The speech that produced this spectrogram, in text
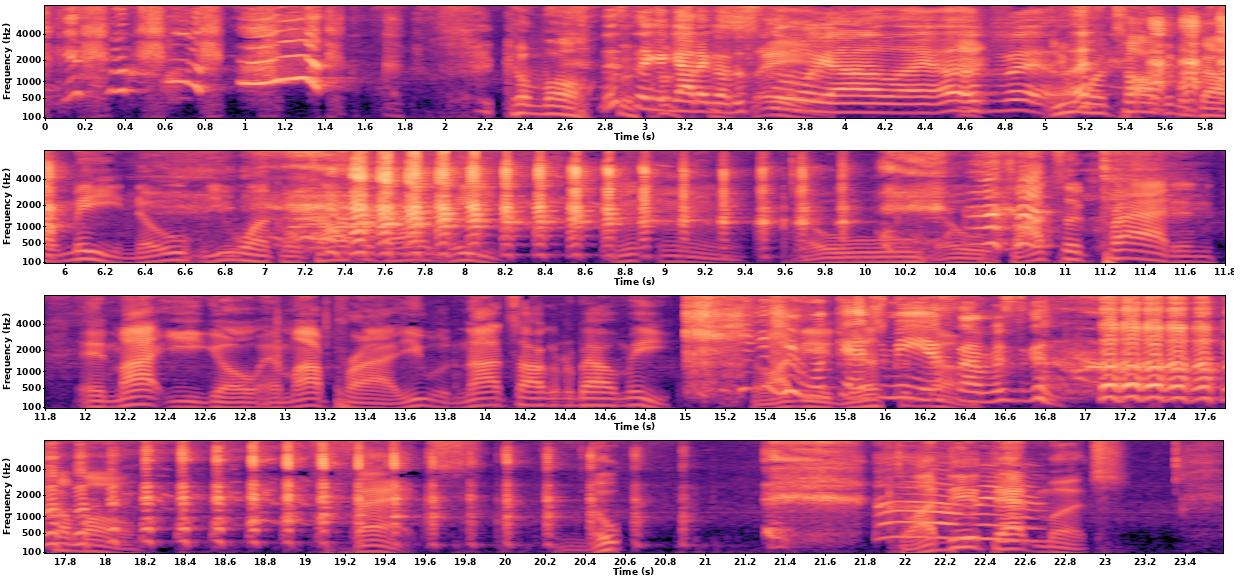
Come on, this nigga got to go to school, y'all. Like, oh shit. You weren't talking about me. Nope. you weren't gonna talk about me. Mm-mm. No, no. So I took pride in in my ego and my pride. You was not talking about me. So you will catch me in summer school. Come on, facts. Nope. So I Oh, did that much.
